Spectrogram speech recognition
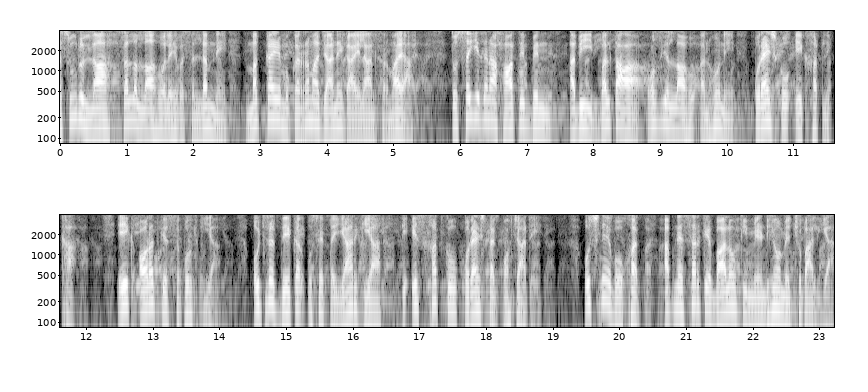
رسول اللہ صلی اللہ علیہ وسلم نے مکہ مکرمہ جانے کا اعلان فرمایا۔ تو سیدنا حاطب بن ابی بلتا رضی اللہ عنہ نے قریش کو ایک خط لکھا، ایک عورت کے سپرد کیا، اجرت دے کر اسے تیار کیا کہ اس خط کو قریش تک پہنچا دے۔ اس نے وہ خط اپنے سر کے بالوں کی مینڈیوں میں چھپا لیا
